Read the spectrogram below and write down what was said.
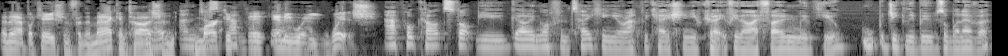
an application for the Macintosh no, and, and market Apple, it any yeah, way you wish. Apple can't stop you going off and taking your application you've created for the iPhone with your jiggly boobs or whatever,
